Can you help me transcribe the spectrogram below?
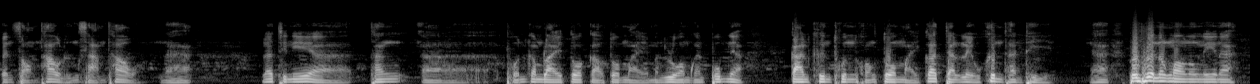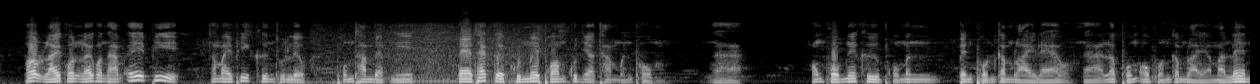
เป็น 2 เท่าถึง 3 เท่านะฮะแล้วทีนี้ทั้งผลกำไรตัวเก่าตัวใหม่มันรวมกันปุ๊บเนี่ย การคืนทุนของตัวใหม่ก็จะเร็วขึ้นทันทีนะเพื่อนๆต้องมองตรงนี้นะเพราะหลายคนหลายคนถามเอ้ยพี่ทำไมพี่คืนทุนเร็ว ผมทำแบบนี้ แต่ถ้าเกิดคุณไม่พร้อมคุณอย่าทำเหมือนผมนะฮะของผมเนี่ยคือผมมันเป็นผลกำไรแล้วนะแล้วผมเอาผลกำไรอะมาเล่น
